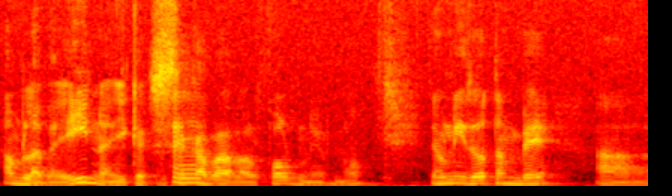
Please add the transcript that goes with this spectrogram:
amb la veïna i que s'acabava sí. el Faulkner, no? Déu-n'hi-do també Uh,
